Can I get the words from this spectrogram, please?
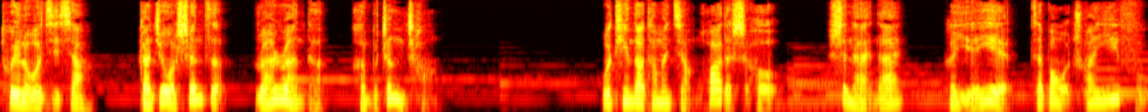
推了我几下，感觉我身子软软的，很不正常。我听到他们讲话的时候，是奶奶和爷爷在帮我穿衣服，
